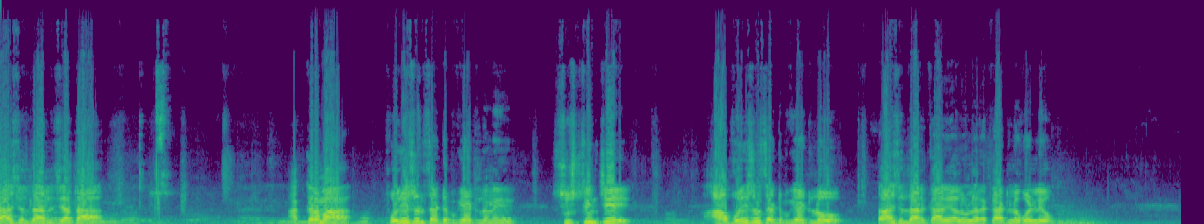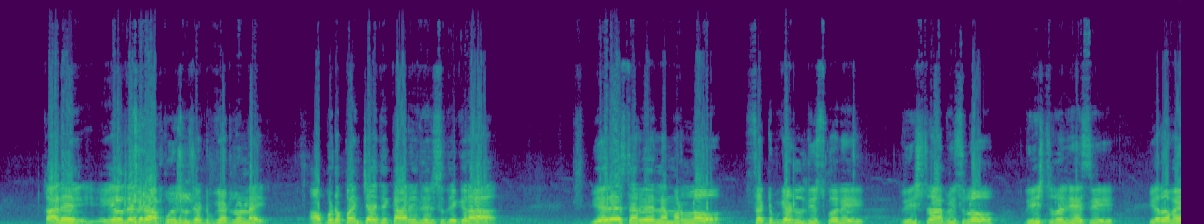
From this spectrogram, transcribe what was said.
తహసీల్దారుల చేత అక్రమ పొజిషన్ సర్టిఫికేట్లని సృష్టించి ఆ పొజిషన్ సర్టిఫికేట్లు తహసీల్దార్ కార్యాలయంలో రికార్డులో కూడా లేవు. కానీ వీళ్ళ దగ్గర పొజిషన్ సర్టిఫికేట్లు ఉన్నాయి. అప్పుడు పంచాయతీ కార్యదర్శి దగ్గర వేరే సర్వే నెంబర్లో సర్టిఫికేట్లు తీసుకొని రిజిస్టర్ ఆఫీసులో రిజిస్టర్ చేసి ఇరవై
